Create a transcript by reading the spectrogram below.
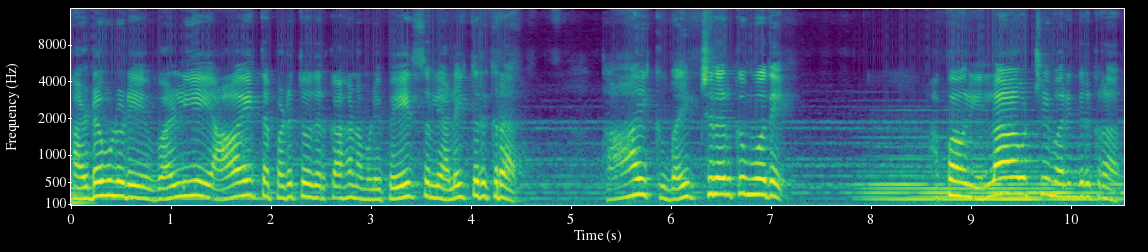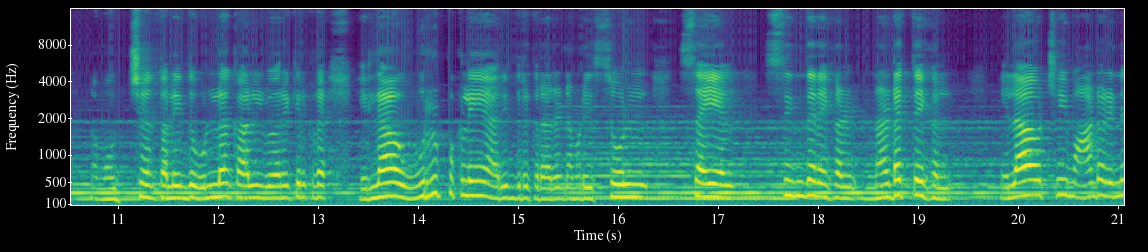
கடவுளுடைய வழியை ஆயத்தப்படுத்துவதற்காக நம்மளை பெயர் சொல்லி அழைத்திருக்கிறார். தாய்க்கு வயிற்றில் இருக்கும் போதே அப்போ அவர் எல்லாவற்றையும் அறிந்திருக்கிறார். நம்ம உச்சம் தலைந்து உள்ள காலில் வரைக்கும் இருக்கிற எல்லா உறுப்புகளையும் அறிந்திருக்கிறாரு. நம்முடைய சொல் செயல் சிந்தனைகள் நடத்தைகள் எல்லாவற்றையும் ஆண்டவர் என்ன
